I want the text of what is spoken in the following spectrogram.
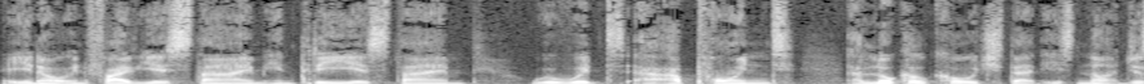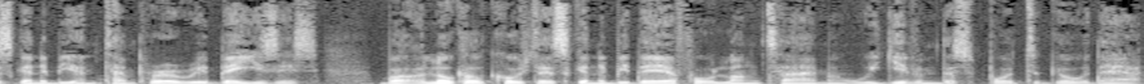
you know in five years time in three years time we would appoint a local coach that is not just going to be on temporary basis, but a local coach that's going to be there for a long time, and we give him the support to go there.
